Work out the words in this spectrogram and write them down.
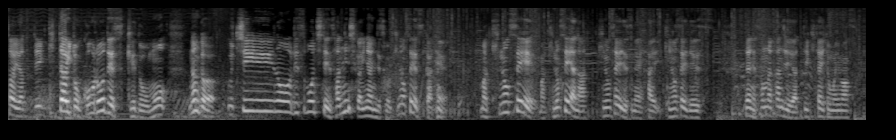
さあ、やっていきたいところですけども、なんか、うちのリスボン地点3人しかいないんですけど、気のせいですかね。まあ、気のせい、まあ、気のせいやな。気のせいですね。はい、気のせいです。じゃあね、そんな感じでやっていきたいと思います。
